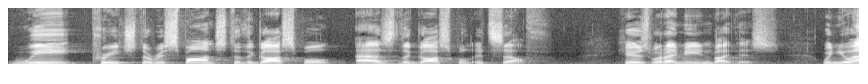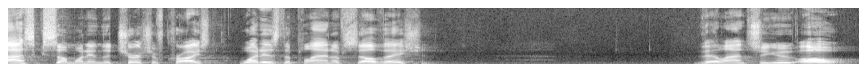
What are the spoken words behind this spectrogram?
we preach the response to the gospel as the gospel itself. Here's what I mean by this. When you ask someone in the Church of Christ, what is the plan of salvation? they'll answer you, oh,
